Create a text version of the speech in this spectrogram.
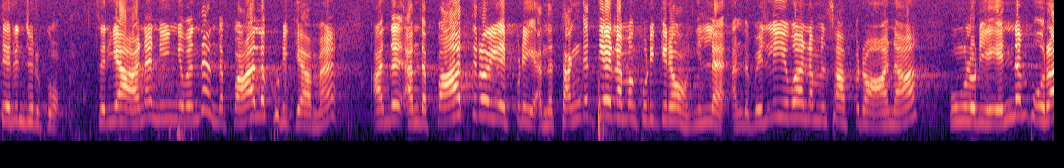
தெரிஞ்சிருக்கும். சரியா? ஆனால் நீங்கள் வந்து அந்த பாலை குடிக்காமல் அந்த அந்த பாத்திரம் எப்படி அந்த தங்கத்தையே நம்ம குடிக்கிறோம்? இல்லை அந்த வெள்ளியவா நம்ம சாப்பிட்றோம். ஆனால் உங்களுடைய எண்ணம் பூரா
